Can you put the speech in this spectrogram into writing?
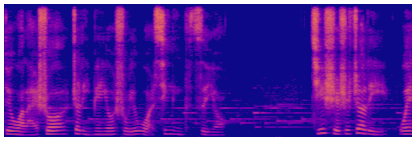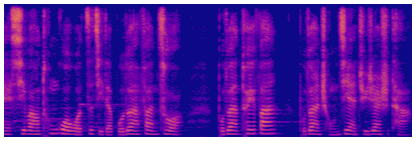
对我来说，这里面有属于我心灵的自由。即使是这里，我也希望通过我自己的不断犯错、不断推翻、不断重建，去认识它。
